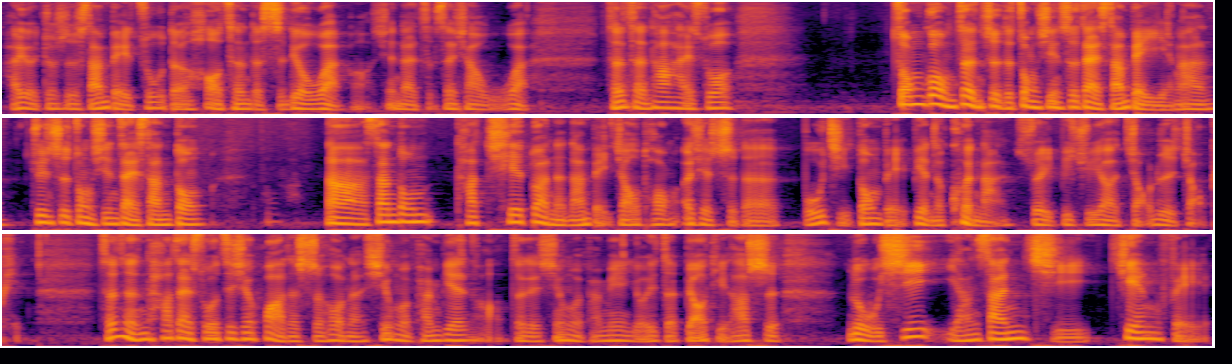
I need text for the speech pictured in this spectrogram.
还有就是陕北朱德号称的十六万啊，现在只剩下五万。陈诚他还说，中共政治的重心是在陕北延安，军事重心在山东。那山东它切断了南北交通，而且使得补给东北变得困难，所以必须要剿日剿平。陈诚他在说这些话的时候呢，新闻旁边啊，这个新闻旁边有一则标题，它是“鲁西杨三集歼匪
